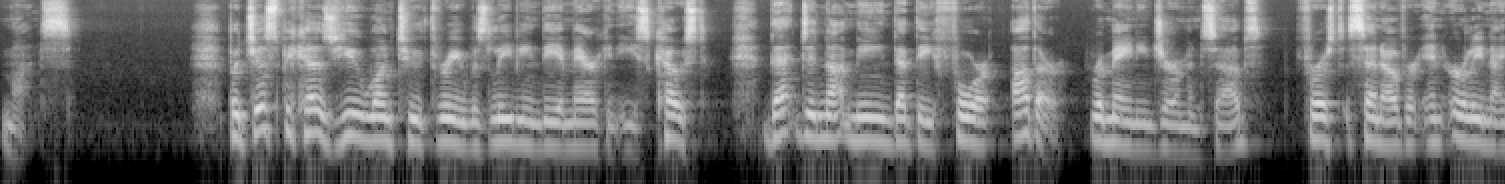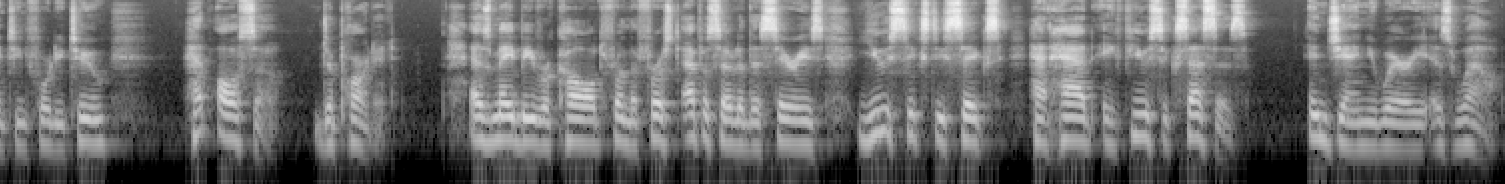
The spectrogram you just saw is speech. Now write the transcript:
months. But just because U 123 was leaving the American East Coast, that did not mean that the four other remaining German subs, first sent over in early 1942, had also departed. As may be recalled from the first episode of this series, U 66 had had a few successes in January as well.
